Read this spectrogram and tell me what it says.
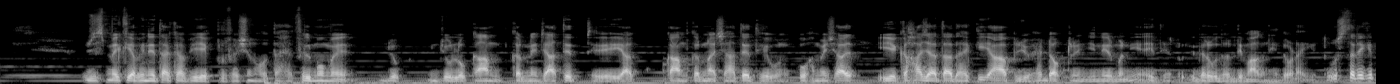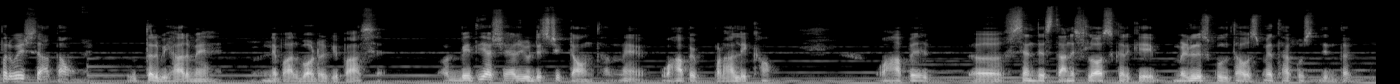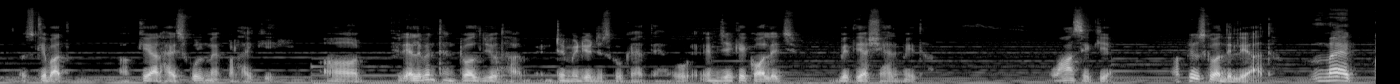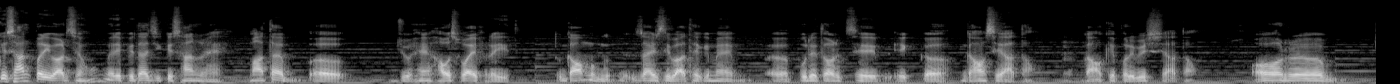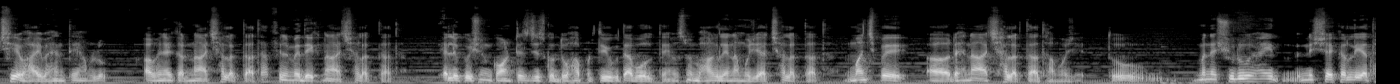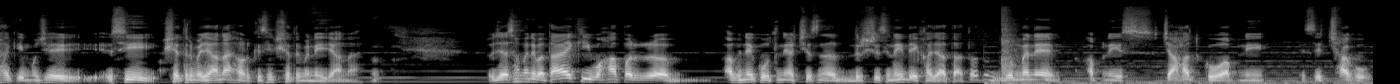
जिसमें कि अभिनेता का भी एक प्रोफेशन होता है। फ़िल्मों में जो जो लोग काम करने जाते थे या काम करना चाहते थे, उनको हमेशा ये कहा जाता था कि आप जो है डॉक्टर इंजीनियर बनिए, इधर इधर, उधर दिमाग नहीं दौड़ाइए। तो उस तरह के परिवेश से आता हूँ उत्तर बिहार में है, नेपाल बॉर्डर के पास है। और बेतिया शहर जो डिस्ट्रिक्ट टाउन था, मैं वहाँ पे पढ़ा लिखा हूँ। वहाँ पे सेंट स्तानिस्लॉस करके मिडिल स्कूल था, उसमें था कुछ दिन तक। उसके बाद के आर हाई स्कूल में पढ़ाई की। और फिर एलेवेंथ एंड ट्वेल्थ जो था इंटरमीडिएट जिसको कहते हैं, वो एम जे के कॉलेज बेतिया शहर में ही था। वहाँ से किया। और फिर उसके बाद दिल्ली आया था। मैं किसान परिवार से हूँ, मेरे पिताजी किसान रहे माता जो है हाउस वाइफ रही थी। तो गाँव में ज़ाहिर सी बात है कि मैं पूरे तौर से एक गाँव से आता हूँ, गाँव के परिवेश से आता हूँ। और छह भाई बहन थे हम लोग। अभिनय करना अच्छा लगता था, फ़िल्में देखना अच्छा लगता था। एलोकेशन कॉन्टेस्ट जिसको दोहा प्रतियोगिता बोलते हैं, उसमें भाग लेना मुझे अच्छा लगता था। मंच पे रहना अच्छा लगता था मुझे। तो मैंने शुरू ही निश्चय कर लिया था कि मुझे इसी क्षेत्र में जाना है और किसी क्षेत्र में नहीं जाना है। तो जैसा मैंने बताया कि वहाँ पर अभिनय को उतने अच्छे से दृष्टि से नहीं देखा जाता था तो जो मैंने अपनी इस चाहत को, अपनी इस इच्छा को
